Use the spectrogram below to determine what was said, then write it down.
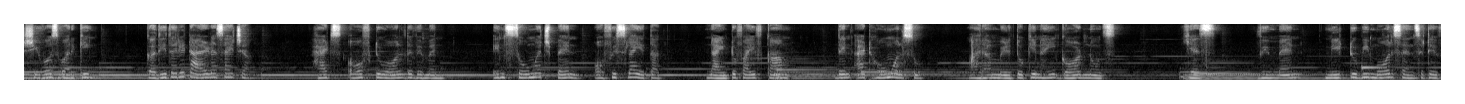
शी वॉज वर्किंग कधीतरी टायर्ड असायच्या. Hats off to all the women in so much pain ऑफिसला येतात. नाईन टू फाईव्ह काम. देन ॲट होम ऑल्सो आराम मिळतो की नाही God knows yes we men need to be more sensitive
